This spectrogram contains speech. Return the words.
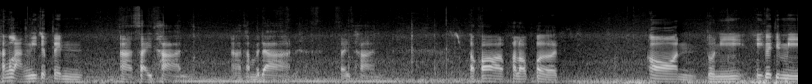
ข้างหลังนี้จะเป็นอ่าใส่ฐานธรรมดาใส่ฐาน แล้วก็พอเราเปิด on ตัวนี้นี่ก็จะมี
